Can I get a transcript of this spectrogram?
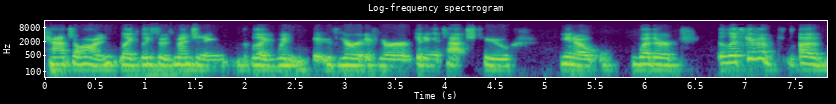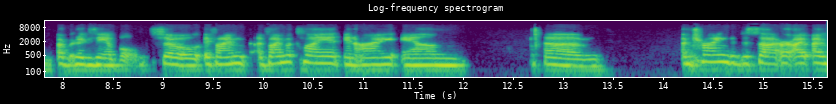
catch on, like Lisa was mentioning, like when if you're if you're getting attached to, you know, whether let's give a, a, an example so if i'm if i'm a client and i am um i'm trying to decide or i i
